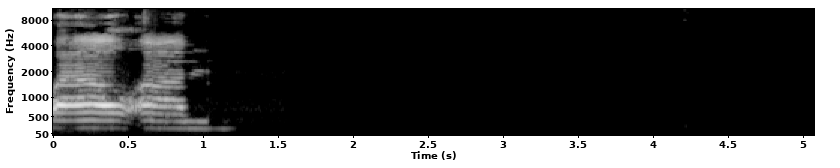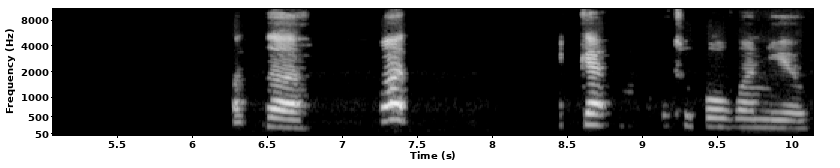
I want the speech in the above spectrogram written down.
well, um, what the, what? You get multiple when you.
